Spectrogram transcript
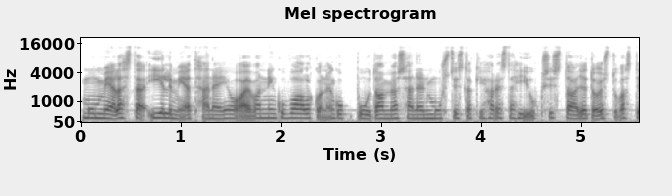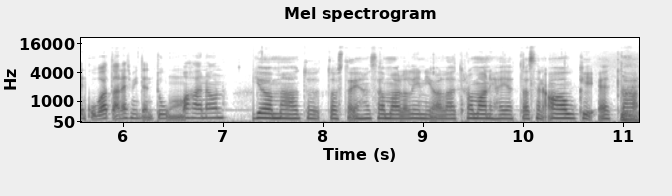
mun mielestä ilmi, että hän ei ole aivan niin kuin valkoinen, kun puhutaan myös hänen mustista kiharista hiuksistaan ja toistuvasti kuvataan, että miten tumma hän on. Joo, mä oon tuosta ihan samoilla linjoilla, että romaanihan jättää sen auki, että Kyllä.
